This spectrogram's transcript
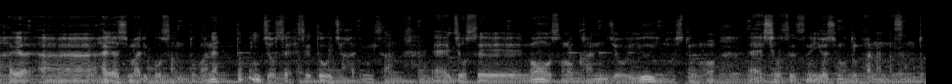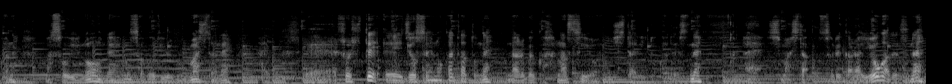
ー、はや林真理子さんとかね特に女性瀬戸内晴美さん、えー、女性のその感情優位の人の、えー、小説ね吉本バナナさんとかね、まあ、そういうのをねむさぼりを見ましたね、はい。えー、そして、えー、女性の方とねなるべく話すようにしたりとかですね、はい、しました。それからヨガですね、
